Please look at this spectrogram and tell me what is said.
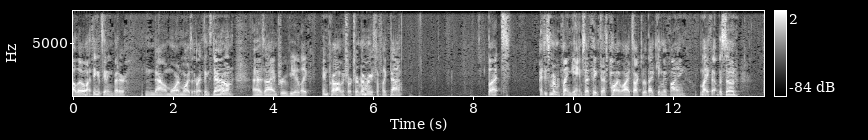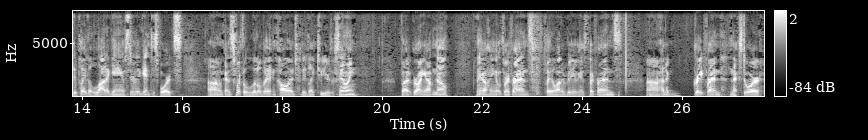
Although I think it's getting better now more and more as I write things down, as I improve via like improv and short term memory, stuff like that. But I just remember playing games. I think that's probably why I talked about that gamifying life episode. They played a lot of games, didn't really get into sports. Um, got into sports a little bit in college. I did like two years of sailing. But growing up, no. You know, hang out with my friends, play a lot of video games with my friends. Uh, had a great friend next door.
